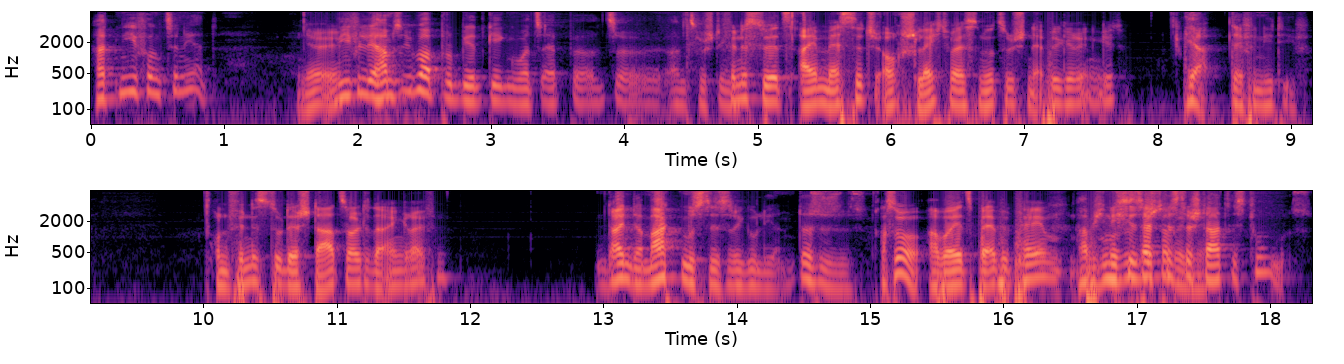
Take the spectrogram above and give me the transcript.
Hat nie funktioniert. Ja, ey. Wie viele haben es überhaupt probiert, gegen WhatsApp äh, zu, anzustimmen? Findest du jetzt iMessage auch schlecht, weil es nur zwischen Apple-Geräten geht? Ja, definitiv. Und findest du, der Staat sollte da eingreifen? Nein, der Markt muss das regulieren. Das ist es. Ach so, aber jetzt bei Apple Pay. Habe ich nicht es gesagt, dass der. Staat es tun muss.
